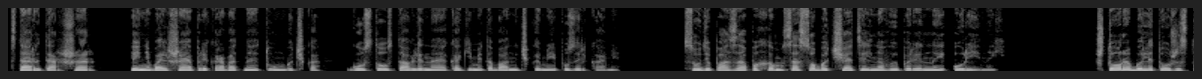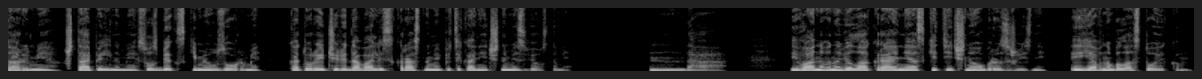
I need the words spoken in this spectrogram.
старый торшер и небольшая прикроватная тумбочка, густо уставленная какими-то баночками и пузырьками. Судя по запахам, с особо тщательно выпаренной уриной. Шторы были тоже старыми, штапельными, с узбекскими узорами, которые чередовались с красными пятиконечными звездами. да, Ивановна вела крайне аскетичный образ жизни и явно была стоиком.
